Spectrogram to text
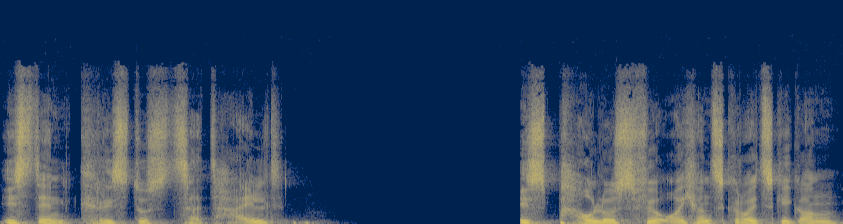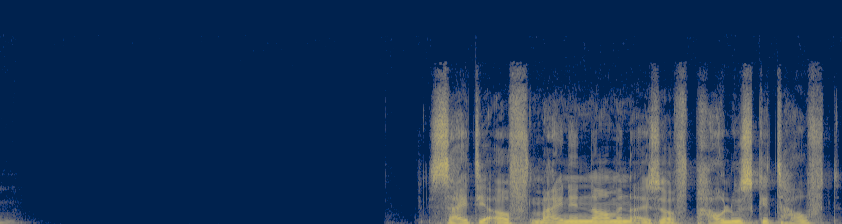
ist denn Christus zerteilt? Ist Paulus für euch ans Kreuz gegangen? Seid ihr auf meinen Namen, also auf Paulus getauft?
